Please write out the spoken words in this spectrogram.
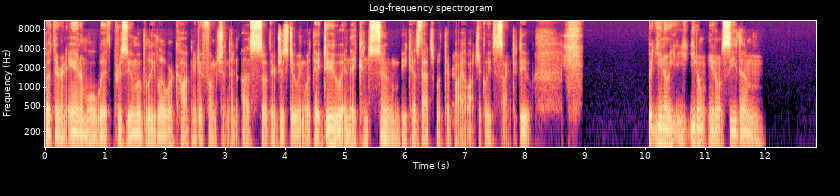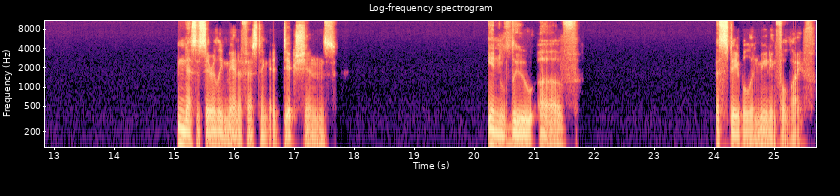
but they're an animal with presumably lower cognitive function than us so they're just doing what they do and they consume because that's what they're biologically designed to do but you know you, you don't you don't see them necessarily manifesting addictions in lieu of a stable and meaningful life.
